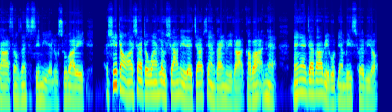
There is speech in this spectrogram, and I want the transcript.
ထားစုံစမ်းစစ်ဆေးနေတယ်လို့ဆိုပါတယ်။အရှိတောင်အာရှတဝမ်းလှုပ်ရှားနေတဲ့ကြားဖြန့်ကိုင်းတွေကကမ္ဘာအနှံ့နိုင်ငံသားတွေကိုပြန်ပေးဆွဲပြီးတော့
